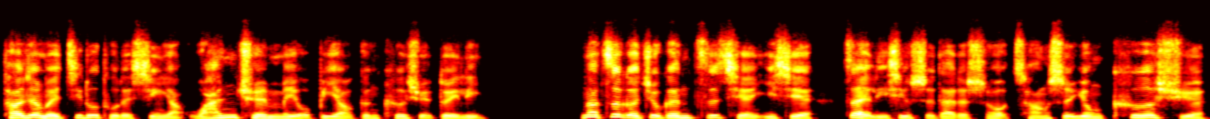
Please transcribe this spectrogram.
他认为基督徒的信仰完全没有必要跟科学对立。那这个就跟之前一些在理性时代的时候尝试用科学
